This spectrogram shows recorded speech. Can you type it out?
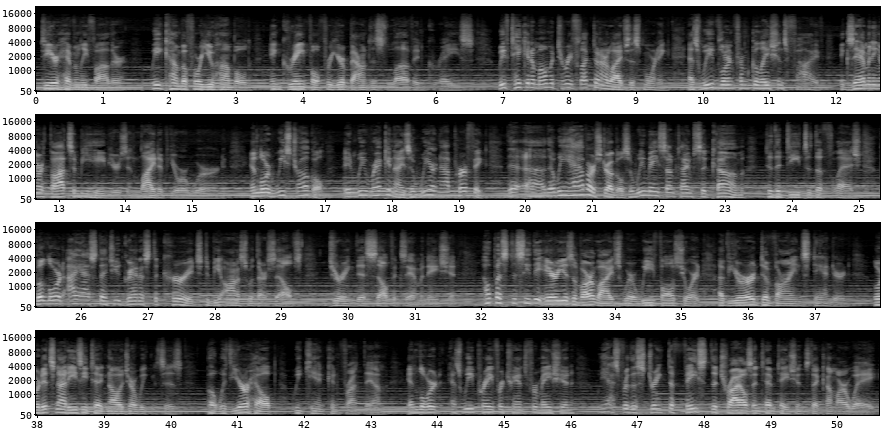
Dear Heavenly Father, we come before you humbled and grateful for your boundless love and grace. We've taken a moment to reflect on our lives this morning as we've learned from Galatians 5, examining our thoughts and behaviors in light of your word. And Lord, we struggle and we recognize that we are not perfect, that, uh, that we have our struggles, and we may sometimes succumb to the deeds of the flesh. But Lord, I ask that you grant us the courage to be honest with ourselves during this self examination. Help us to see the areas of our lives where we fall short of your divine standard. Lord, it's not easy to acknowledge our weaknesses, but with your help, we can confront them. And Lord, as we pray for transformation, we ask for the strength to face the trials and temptations that come our way.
